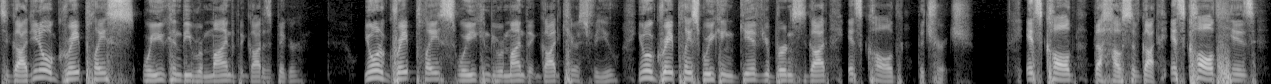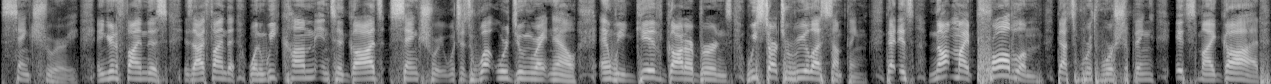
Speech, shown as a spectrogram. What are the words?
to God. You know a great place where you can be reminded that God is bigger? You know a great place where you can be reminded that God cares for you? You know a great place where you can give your burdens to God? It's called the church. It's called the house of God. It's called his sanctuary. And you're going to find this is I find that when we come into God's sanctuary, which is what we're doing right now, and we give God our burdens, we start to realize something that it's not my problem that's worth worshiping, it's my God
